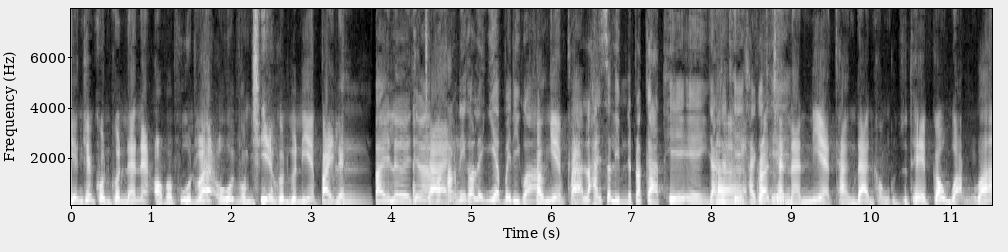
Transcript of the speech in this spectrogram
พียงแค่คนคนนั้นน่ะออกมาพูดว่าโอ้ยผมเชียร์คนคนนี้ไปเลยอืมไปเลยใช่ไหมใช่เพราะครั้งนี้เขาเลยเงียบไปดีกว่าเขาเงียบครับอ่แล้วให้สลิมเนี่ยประกาศเทเองอยากจะเทใครเพก็ราะเทฉะนั้นเนี่ยทางด้านของคุณสุเทพก็หวังว่า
